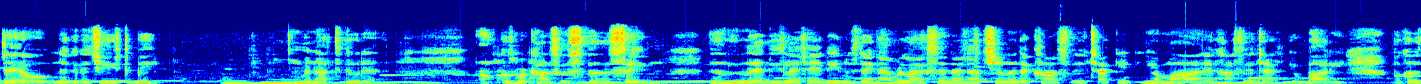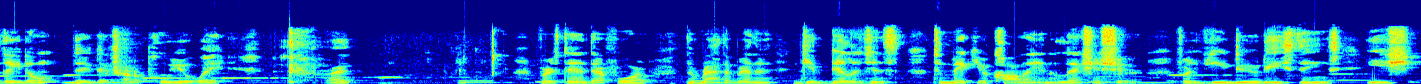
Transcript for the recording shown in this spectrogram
that old nigga that you used to be. We're not to do that. Because um, we're constantly uh, Satan and led these left hand demons. They're not relaxing. They're not chilling. They're constantly attacking your mind. They're constantly attacking your body because they don't. They they're trying to pull you away, right? Verse 10 Therefore, the rather, brethren, give diligence to make your calling and election sure. For if you do these things, ye sh-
